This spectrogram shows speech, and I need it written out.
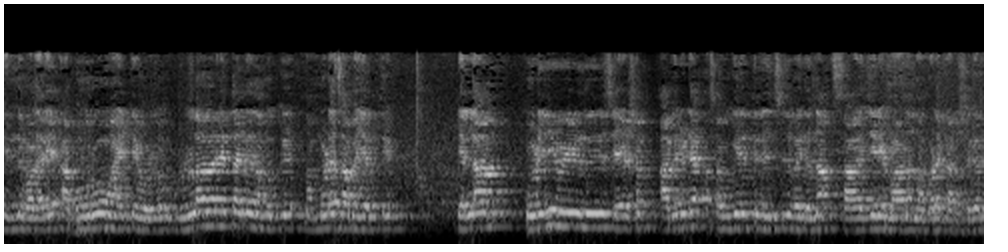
ഇന്ന് വളരെ അപൂർവമായിട്ടേ ഉള്ളൂ. ഉള്ളവരെ തന്നെ നമുക്ക് നമ്മുടെ സമയത്ത് എല്ലാം കൊഴിഞ്ഞു വീഴുന്നതിന് ശേഷം അവരുടെ സൗകര്യത്തിനനുസരിച്ച് വരുന്ന സാഹചര്യമാണ് നമ്മുടെ കർഷകർ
